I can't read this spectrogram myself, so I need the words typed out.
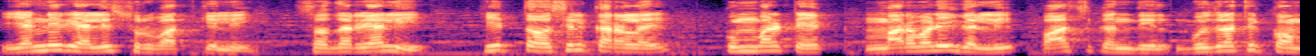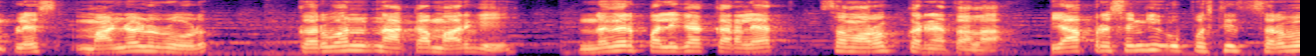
यांनी रॅली सुरुवात केली. सदर रॅली ही तहसील कार्यालय कुंभारटेक मारवाडी गल्ली पाच कंदील गुजराती कॉम्प्लेक्स मांडळ रोड करवण नाका मार्गे नगरपालिका कार्यालयात समारोप करण्यात आला. या प्रसंगी उपस्थित सर्व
